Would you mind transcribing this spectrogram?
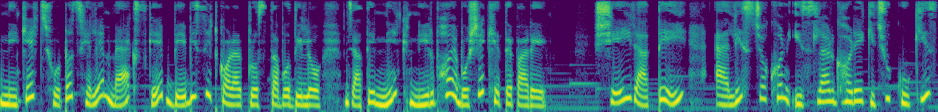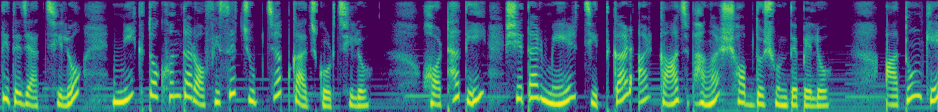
নিকের ছোট ছেলে ম্যাক্সকে বেবিসিট করার প্রস্তাবও দিল যাতে নিক নির্ভয়ে বসে খেতে পারে। সেই রাতেই অ্যালিস যখন ইসলার ঘরে কিছু কুকিজ দিতে যাচ্ছিল, নিক তখন তার অফিসে চুপচাপ কাজ করছিল। হঠাৎই সে তার মেয়ের চিৎকার আর কাঁচ ভাঙার শব্দ শুনতে পেল। আতঙ্কে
